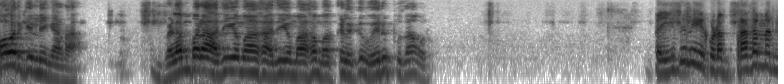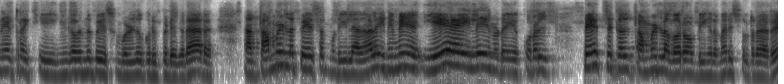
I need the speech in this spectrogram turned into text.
ஓவர் கில்லிங் ஆனா. விளம்பரம் அதிகமாக அதிகமாக மக்களுக்கு வெறுப்பு தான் வரும். இப்ப இதுலயே கூட பிரதமர் நேற்றைக்கு இங்க வந்து பேசும்பொழுது குறிப்பிடுகிறார் நான் தமிழ்ல பேச முடியல அதனால இனிமே ஏஐல என்னுடைய குரல் பேச்சுக்கள் தமிழ்ல வரும் அப்படிங்கிற மாதிரி சொல்றாரு.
